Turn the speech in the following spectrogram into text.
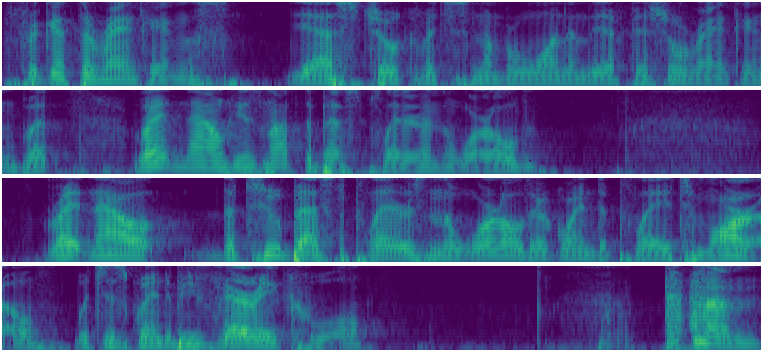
forget the rankings. Yes, Djokovic is number one in the official ranking, but right now he's not the best player in the world right now, the two best players in the world are going to play tomorrow, which is going to be very cool. and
